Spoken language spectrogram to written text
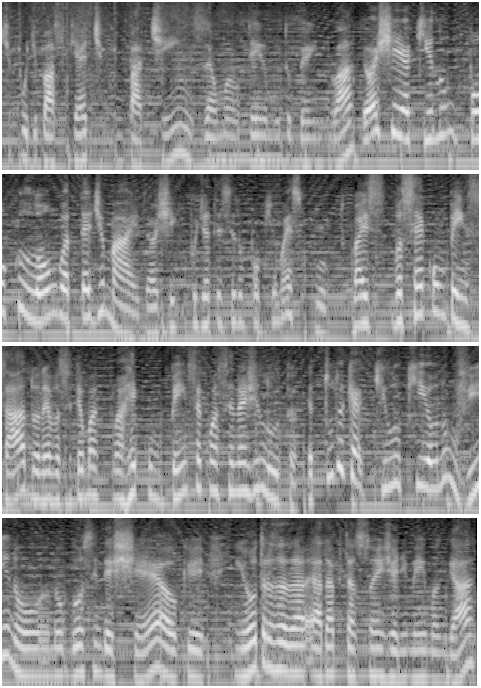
tipo de basquete com patins, eu não entendo muito bem lá. Eu achei aquilo um pouco longo até demais. Eu achei que podia ter sido um pouquinho mais curto. Mas você é compensado, né? Você tem uma, uma recompensa com as cenas de luta. É tudo que aquilo que eu não vi no, no Ghost in the Shell, que em outras ada- adaptações de anime e mangá.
